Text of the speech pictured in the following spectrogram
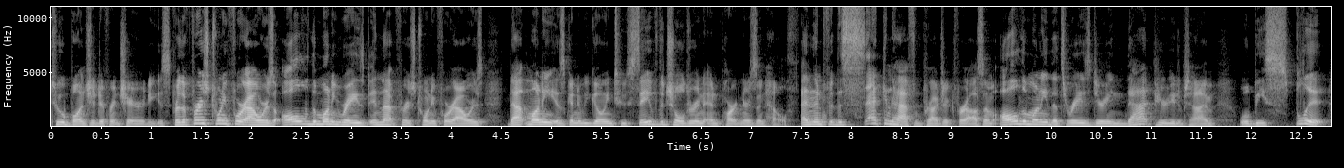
to a bunch of different charities. For the first 24 hours, all of the money raised raised in that first 24 hours, that money is going to be going to Save the Children and Partners in Health. And then for the second half of Project for Awesome, all the money that's raised during that period of time will be split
